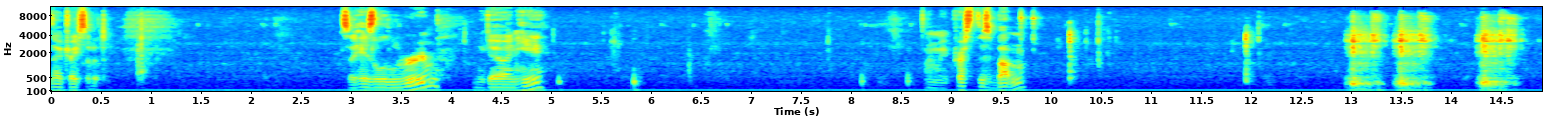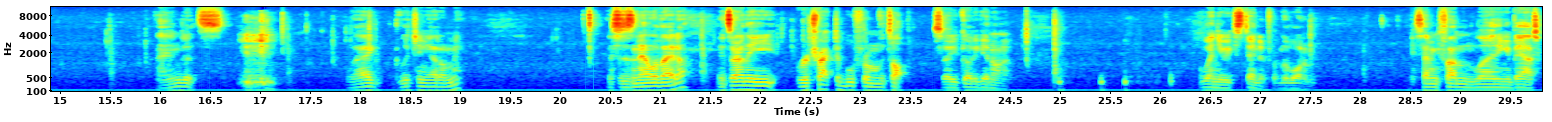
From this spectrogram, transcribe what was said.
No trace of it. So here's a little room. We go in here. And we press this button. And it's lag glitching out on me. This is an elevator. It's only retractable from the top, so you've got to get on it when you extend it from the bottom. It's having fun learning about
